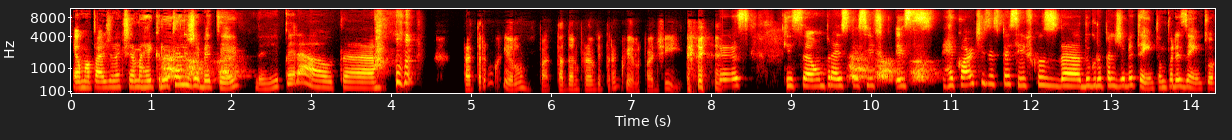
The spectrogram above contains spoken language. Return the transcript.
É uma página que chama Recruta LGBT. De Peralta. Tá tranquilo, tá dando para ver tranquilo, pode ir. que são para recortes específicos da, do grupo LGBT. Então, por exemplo,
